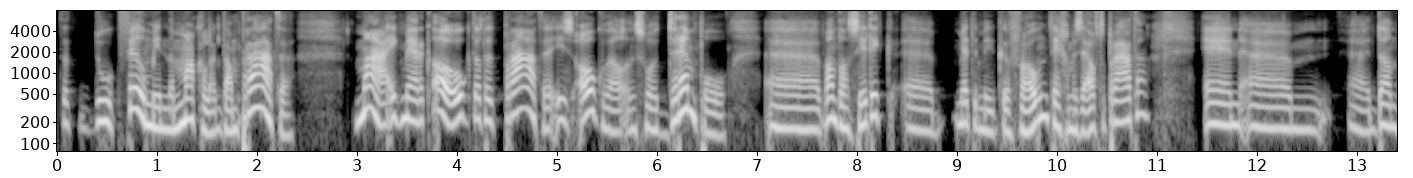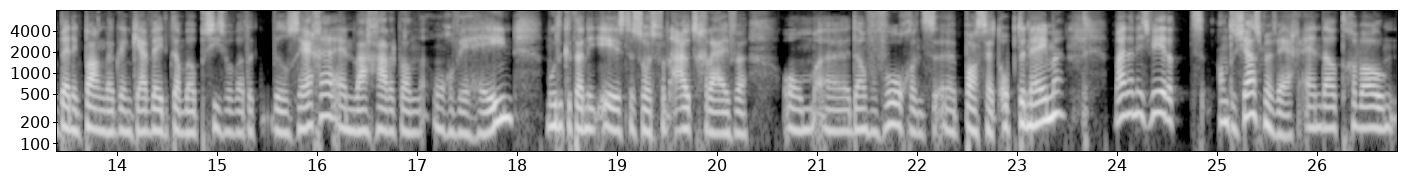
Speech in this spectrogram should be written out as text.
dat doe ik veel minder makkelijk dan praten. Maar ik merk ook dat het praten is ook wel een soort drempel. Uh, want dan zit ik uh, met de microfoon tegen mezelf te praten. En um, uh, dan ben ik bang dat ik denk, ja, weet ik dan wel precies wel wat ik wil zeggen? En waar gaat het dan ongeveer heen? Moet ik het dan niet eerst een soort van uitschrijven om dan vervolgens pas het op te nemen? Maar dan is weer dat enthousiasme weg en dat gewoon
